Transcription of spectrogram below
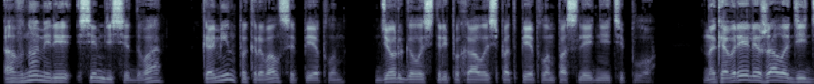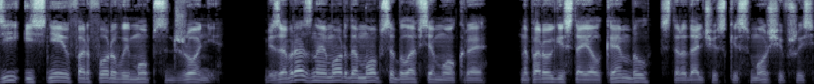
А в номере 72 камин покрывался пеплом, дергалось, трепыхалось под пеплом последнее тепло. На ковре лежала Диди и с нею фарфоровый мопс Джонни. Безобразная морда мопса была вся мокрая. На пороге стоял Кэмпбелл, страдальчески сморщившись.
